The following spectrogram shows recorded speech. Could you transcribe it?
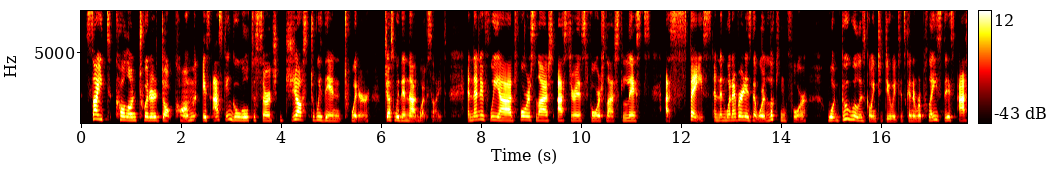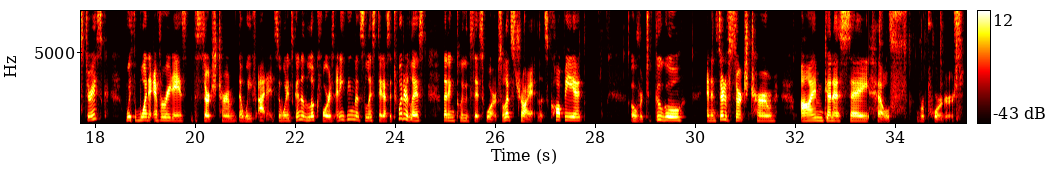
Site colon twitter.com is asking Google to search just within Twitter, just within that website. And then if we add forward slash asterisk forward slash lists as space, and then whatever it is that we're looking for, what Google is going to do is it's going to replace this asterisk with whatever it is the search term that we've added. So what it's going to look for is anything that's listed as a Twitter list that includes this word. So let's try it. Let's copy it over to Google and instead of search term, I'm going to say health reporters.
